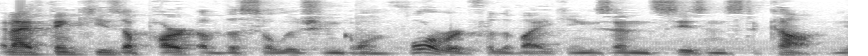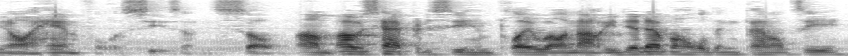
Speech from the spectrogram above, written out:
And I think he's a part of the solution going forward for the Vikings and seasons to come, you know, a handful of seasons. So um, I was happy to see him play well. Now, he did have a holding penalty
